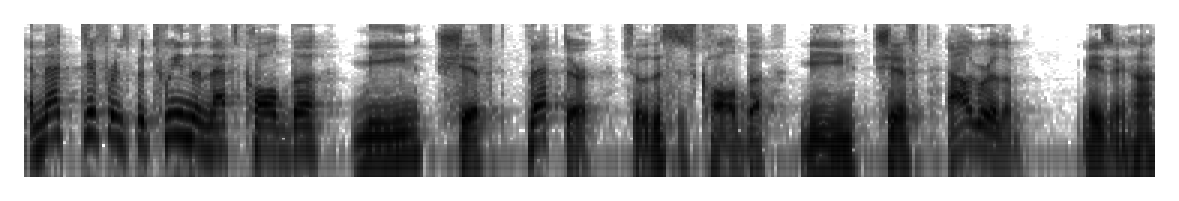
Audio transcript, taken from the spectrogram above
And that difference between them, that's called the mean shift vector. So this is called the mean shift algorithm. Amazing, huh?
